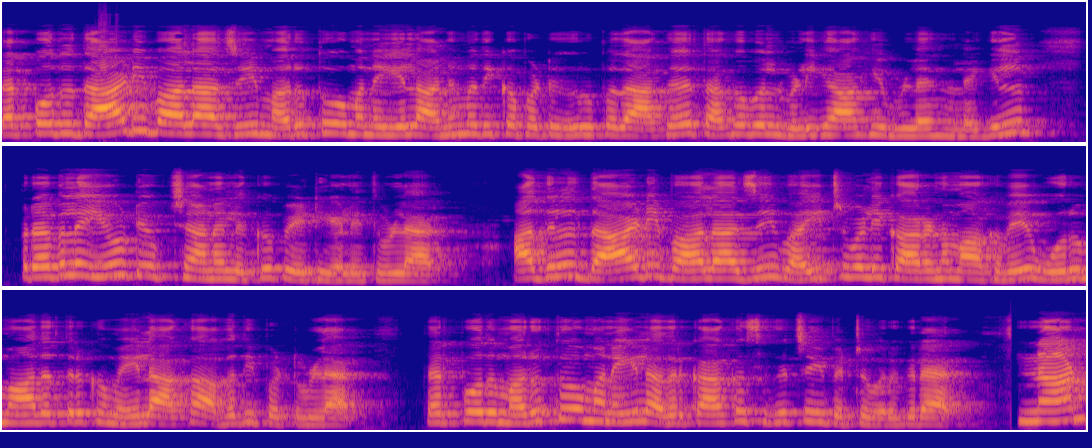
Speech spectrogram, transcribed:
தற்போது தாடி பாலாஜி மருத்துவமனையில் அனுமதிக்கப்பட்டு இருப்பதாக தகவல் வெளியாகியுள்ள நிலையில் பிரபல யூடியூப் சேனலுக்கு பேட்டியளித்துள்ளார். அதில் தாடி பாலாஜி வயிற்றுவலி காரணமாகவே ஒரு மாதத்திற்கு மேலாக அவதிப்பட்டுள்ளார். தற்போது மருத்துவமனையில் அதற்காக சிகிச்சை பெற்று வருகிறார். நான்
